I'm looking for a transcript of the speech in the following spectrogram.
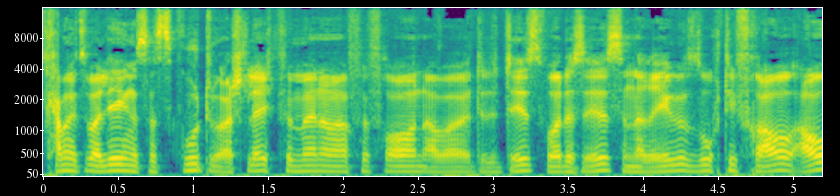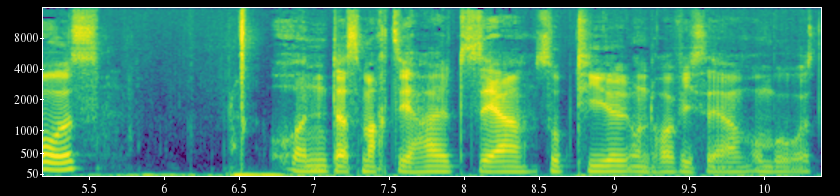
kann man jetzt überlegen, ist das gut oder schlecht für Männer oder für Frauen, aber das ist, was es ist. In der Regel sucht die Frau aus. Und das macht sie halt sehr subtil und häufig sehr unbewusst.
